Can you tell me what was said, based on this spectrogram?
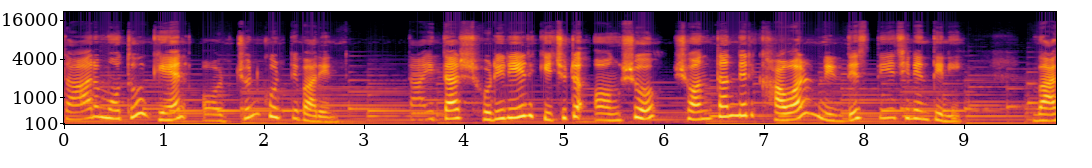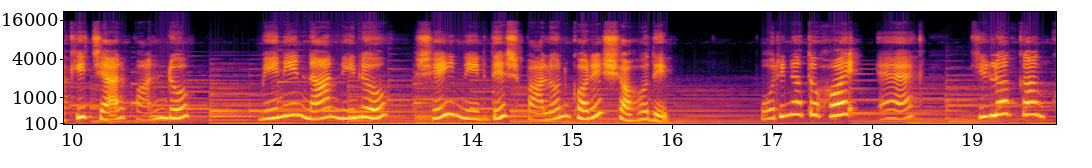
তার মতো জ্ঞান অর্জন করতে পারেন। তাই তার শরীরের কিছুটা অংশ সন্তানদের খাওয়ার নির্দেশ দিয়েছিলেন তিনি। বাকি চার পাণ্ডব মেনে না নিলেও সেই নির্দেশ পালন করে সহদেব। পরিণত হয় এক ত্রিলজ্ঞাজ্ঞ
